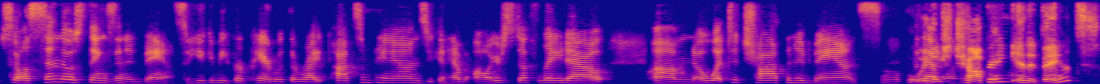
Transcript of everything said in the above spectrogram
so I'll send those things in advance so you can be prepared with the right pots and pans. You can have all your stuff laid out, um, know what to chop in advance. Oh boy, there's chopping in advance.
